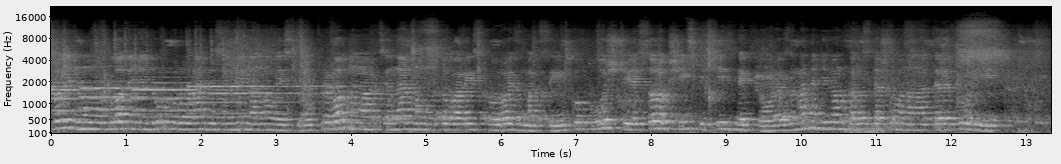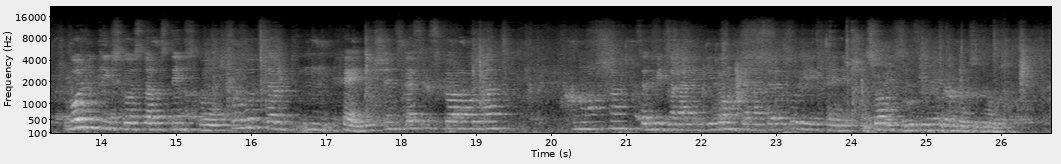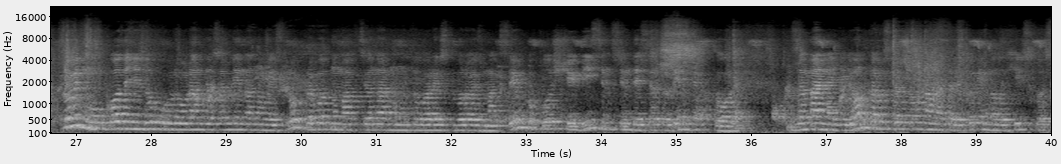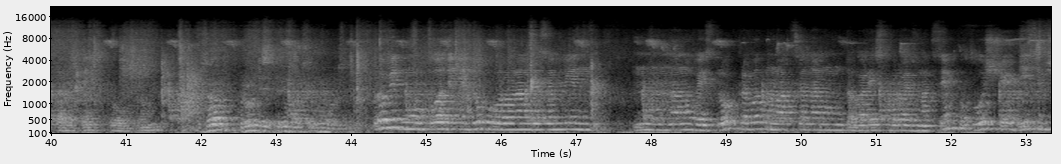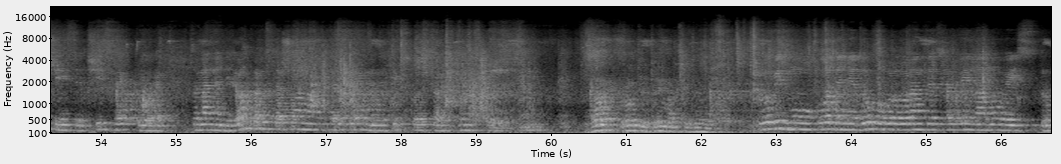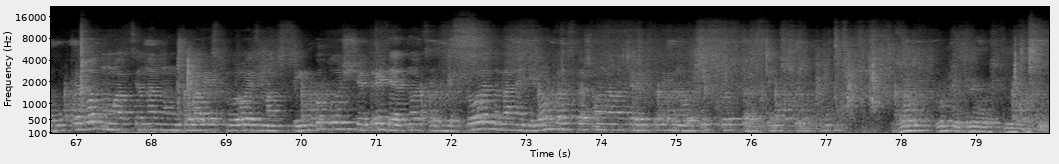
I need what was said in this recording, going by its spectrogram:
Провідному укладенні договору оренди землі на новий строк приватному акціонерному товариству Ройз Максимко площею 46,6 гектара. Земельна ділянка розташована на території Борнутівського старостинського округу. Це м, сільська рада. Наша. Це дві земельні ділянки на території проти, про відмову укладення договору оренди землі на новий строк приватному акціонерному товариству Ройз Максим по площі 8,71 гектари. Земельна ділянка розташована на території Мелихівського старостинського округу. За, проти, утрималися одноголосно. Про відмову укладення договору оренди землі м, на новий строк приватному акціонерному Ройз Максим по площі 8,66 гектари. Земельна ділянка розташована на території Мелихівського старостинського округу. За, проти, одноголосно. Про відмову укладення договору оренди землі на новий струк приватному акціонерному товариству Ройз Максим по площі 3,19 гектара. Земельна ділянка розташована на території Мелихівського старостинського округу. За, проти, одноголосно.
